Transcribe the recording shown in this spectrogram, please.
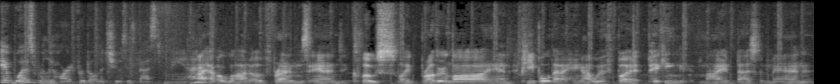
It was really hard for Bill to choose his best man. I have a lot of friends and close like brother-in-law and people that I hang out with, but picking my best man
